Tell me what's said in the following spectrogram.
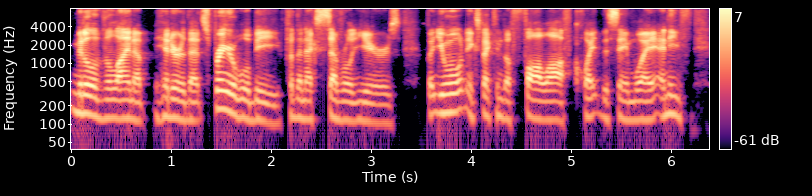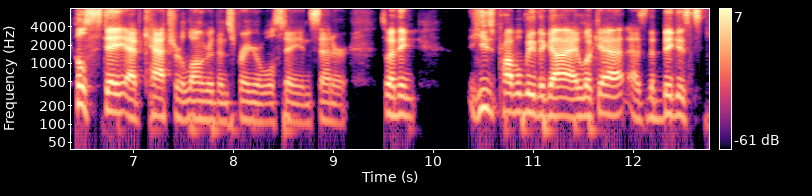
middle of the lineup hitter that Springer will be for the next several years, but you won't expect him to fall off quite the same way. And he he'll stay at catcher longer than Springer will stay in center. So I think he's probably the guy I look at as the biggest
